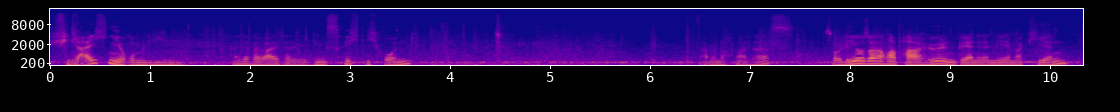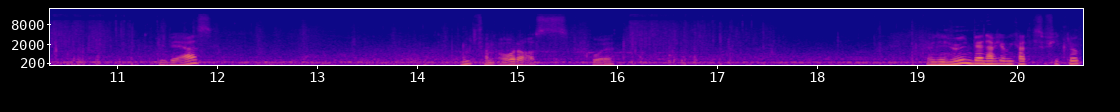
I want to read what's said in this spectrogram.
wie viele Leichen hier rumliegen. Alter Verwalter, hier ging es richtig rund. Wir nochmal das. So, Leo soll noch mal ein paar Höhlenbären in der Nähe markieren. Wie wär's? Blut von Oros. Cool. Mit den Höhlenbären habe ich irgendwie gerade nicht so viel Glück.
